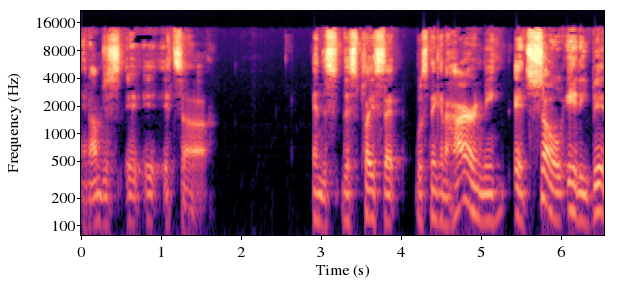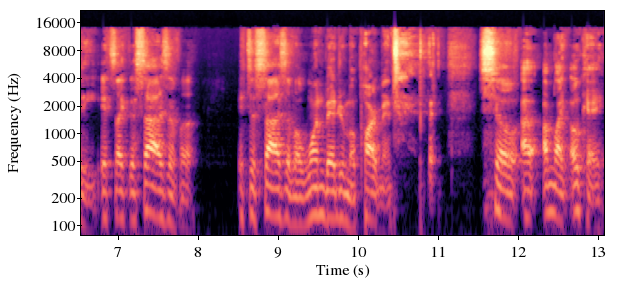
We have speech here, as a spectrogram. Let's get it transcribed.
And I'm just, it, it, it's uh, and this this place that was thinking of hiring me, it's so itty bitty. It's like the size of a, it's the size of a one bedroom apartment. so I, I'm like, okay,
